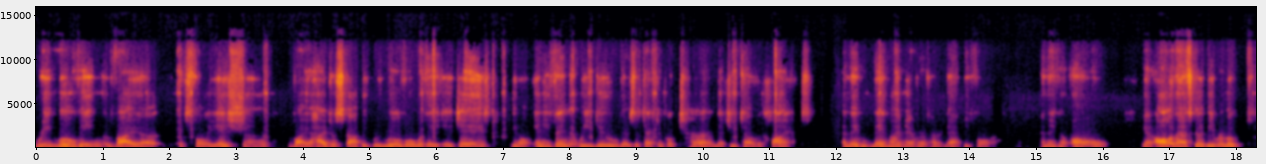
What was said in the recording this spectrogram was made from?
removing via exfoliation, via hydroscopic removal with AHAs, you know, anything that we do, there's a technical term that you tell the clients. And they, they might never have heard that before. And they go, oh, yeah, all of that's going to be removed.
